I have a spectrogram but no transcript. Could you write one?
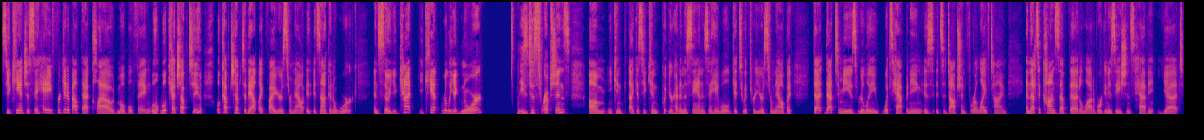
So you can't just say, "Hey, forget about that cloud mobile thing. We'll we'll catch up to we'll catch up to that like five years from now." It, it's not going to work. And so you can't you can't really ignore these disruptions. Um, you can, I guess, you can put your head in the sand and say, "Hey, we'll get to it three years from now." But that that to me is really what's happening. Is it's adoption for a lifetime, and that's a concept that a lot of organizations haven't yet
